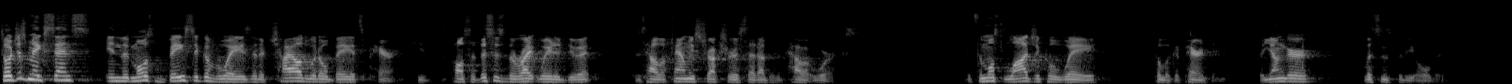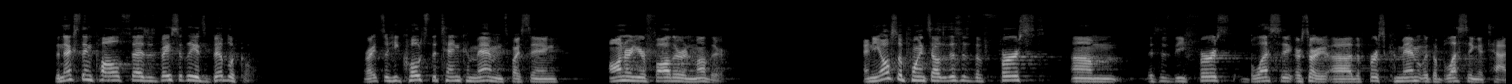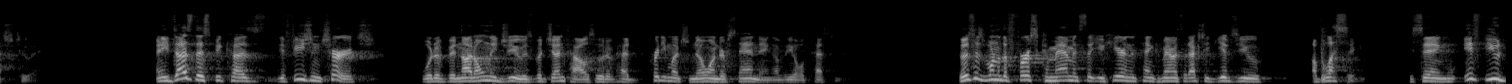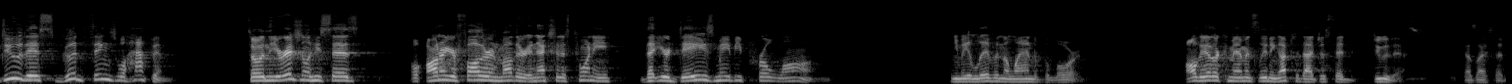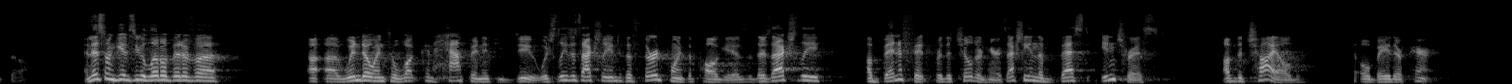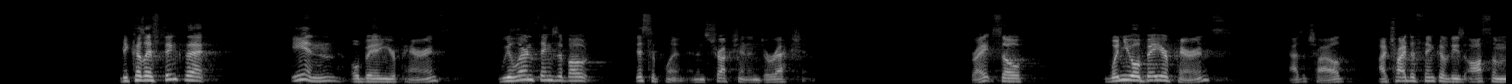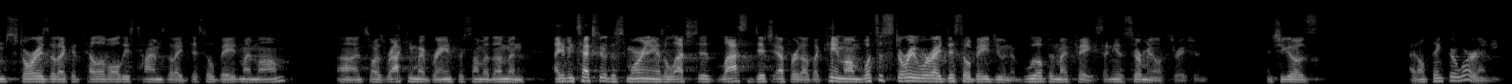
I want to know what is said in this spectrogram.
So it just makes sense in the most basic of ways that a child would obey its parent. He, Paul said, This is the right way to do it. This is how the family structure is set up. This is how it works. It's the most logical way to look at parenting. The younger listens to the older. The next thing Paul says is basically it's biblical. Right? So he quotes the Ten Commandments by saying, honor your father and mother. And he also points out that this is the first, um, this is the first blessing, or sorry, uh, the first commandment with a blessing attached to it. And he does this because the Ephesian church would have been not only Jews, but Gentiles who would have had pretty much no understanding of the Old Testament. So this is one of the first commandments that you hear in the Ten Commandments that actually gives you a blessing. He's saying, if you do this, good things will happen. So in the original, he says, oh, honor your father and mother in Exodus 20, that your days may be prolonged. You may live in the land of the Lord. All the other commandments leading up to that just said, do this, because I said so. And this one gives you a little bit of a, a, a window into what can happen if you do, which leads us actually into the third point that Paul gives, that there's actually a benefit for the children here. It's actually in the best interest of the child to obey their parents. Because I think that in obeying your parents, we learn things about discipline and instruction and direction. Right? So, when you obey your parents, as a child, I tried to think of these awesome stories that I could tell of all these times that I disobeyed my mom. Uh, and so I was racking my brain for some of them. And I even texted her this morning as a last, ditch effort. I was like, hey, mom, what's a story where I disobeyed you and it blew up in my face? I need a sermon illustration. And she goes, I don't think there were any.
